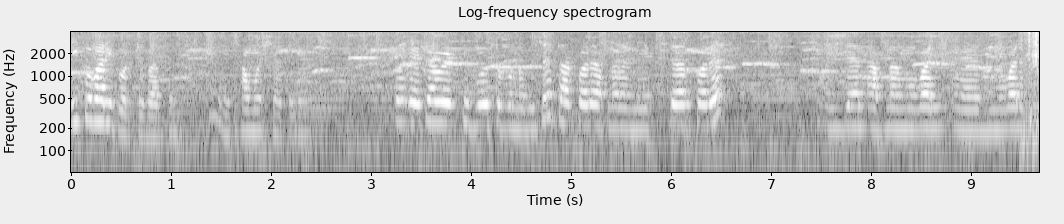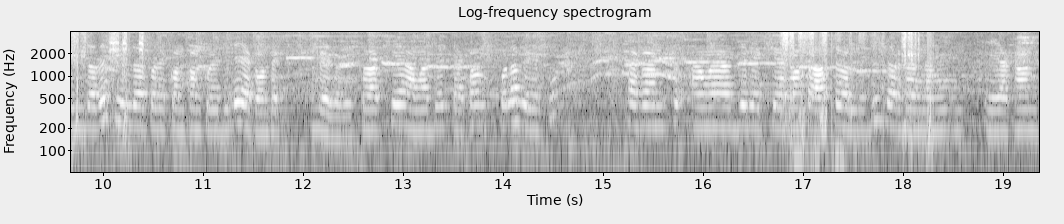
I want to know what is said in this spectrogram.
রিকভারি করতে পারবেন। সমস্যা থেকে তো এটাও একটি গুরুত্বপূর্ণ বিষয়। তারপরে আপনারা নেক্সট দেওয়ার পরে দেন আপনার মোবাইল মোবাইল পিন যাবে পিন দেওয়ার পরে কনফার্ম করে দিলে অ্যাকাউন্টটা হয়ে যাবে। তো আজকে আমাদের অ্যাকাউন্ট খোলা রয়েছে অ্যাকাউন্ট আমাদের একটি অ্যাকাউন্ট আছে অলরেডি যার কারণে আমি এই অ্যাকাউন্ট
